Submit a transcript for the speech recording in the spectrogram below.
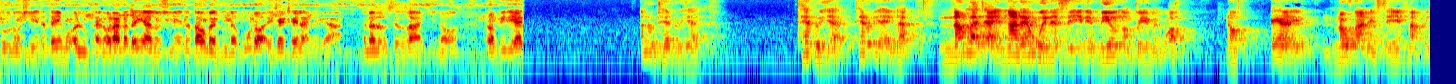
ဆိုလို့ရှိရင်တသိန်းဖို့အလူခံဒေါ်လာတသိန်းရလို့ရှိရင်1000ပဲလူနဲ့ကိုတော့အိတ်ချက်ထည့်လိုက်ပြီဗျာကျွန်တော်တို့စဉ်းစားကြည့်နော်အဲ့တော့ PDF အဲ့လိုထည့်လို့ရလားထည့်လို့ရလားထည့်လို့ရရင်လာနောက်လာကြရင်ငါတည်းဝင်တဲ့စည်ရင်းတွေမင်းကငါပေးမယ်ကွာနော်အဲ့ကနေနှုတ်ကနေစည်ရင်းမှတ်ပြီ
